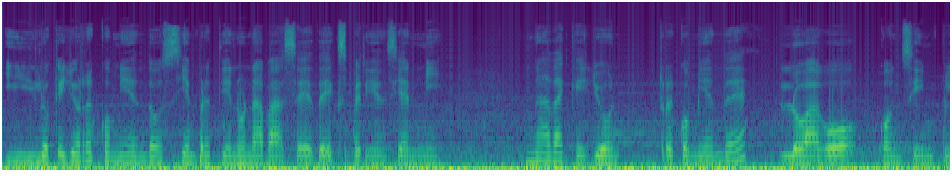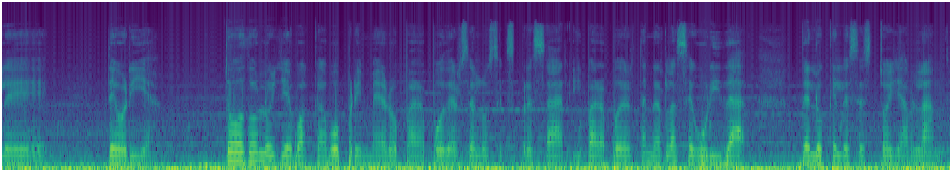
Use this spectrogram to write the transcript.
y lo que yo recomiendo siempre tiene una base de experiencia en mí. Nada que yo recomiende lo hago con simple teoría. Todo lo llevo a cabo primero para podérselos expresar y para poder tener la seguridad de lo que les estoy hablando.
